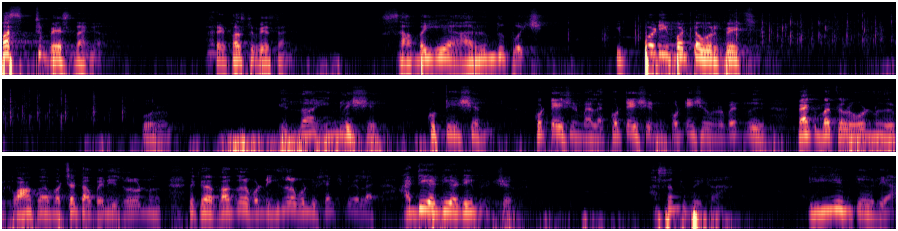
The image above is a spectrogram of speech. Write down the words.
ஃபஸ்ட்டு பேசினாங்க. அரே ஃபஸ்ட்டு பேசினாங்க? சபையே அருந்து போச்சு. இப்படிப்பட்ட ஒரு பேச்சு. ஒரு எல்லா இங்கிலீஷு கொட்டேஷன் கொட்டேஷன் மேலே கொட்டேஷன் கொட்டேஷன் பெற்று மேக்பத்தில் ஒன்று இருக்கு வாங்க மச்சட் ஆஃப் பெனிஸில் ஒன்று இருக்க கதில் பண்ணு இதில் பண்ணு ஷேக்ஸ்பியரில் அடி அடி அடின்னு அசந்து போயிட்டான் டிஎம்கே இல்லையா?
